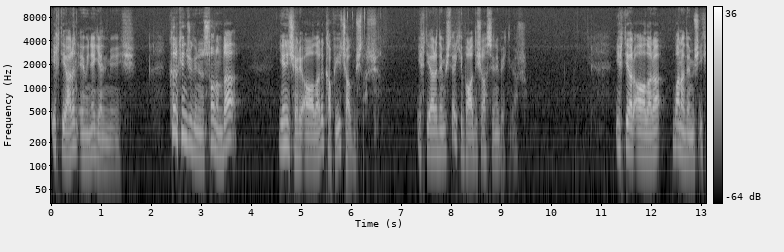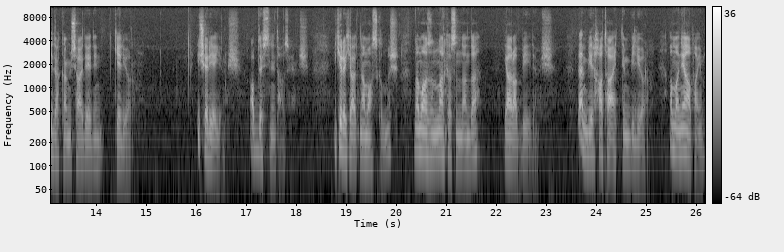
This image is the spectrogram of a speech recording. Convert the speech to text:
ihtiyarın evine gelmiş. 40. günün sonunda Yeniçeri ağaları kapıyı çalmışlar. İhtiyara demişler ki padişah seni bekliyor. İhtiyar ağalara bana demiş iki dakika müsaade edin geliyorum. İçeriye girmiş. Abdestini tazelemiş. İki rekat namaz kılmış. Namazının arkasından da Ya Rabbi demiş. Ben bir hata ettim biliyorum. Ama ne yapayım?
